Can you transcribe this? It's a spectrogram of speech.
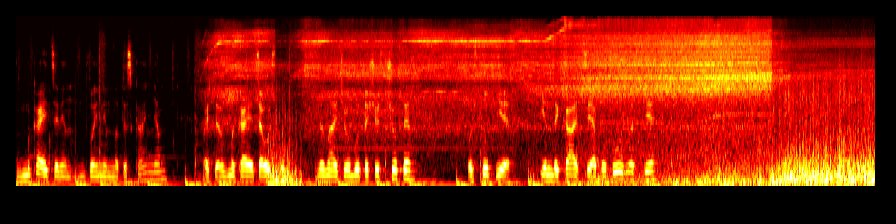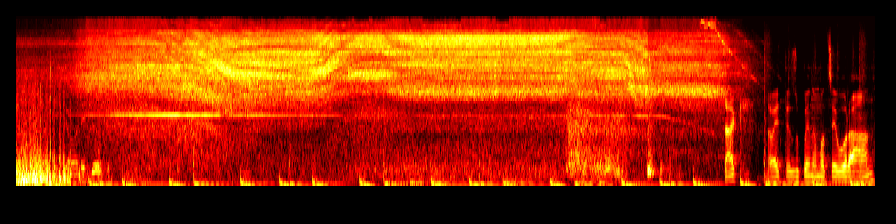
вмикається він двойним натисканням. Бачите, вмикається ось тут. Не знаю, чи ви будете щось чути. Ось тут є індикація потужності. Так, давайте зупинимо цей ураган,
